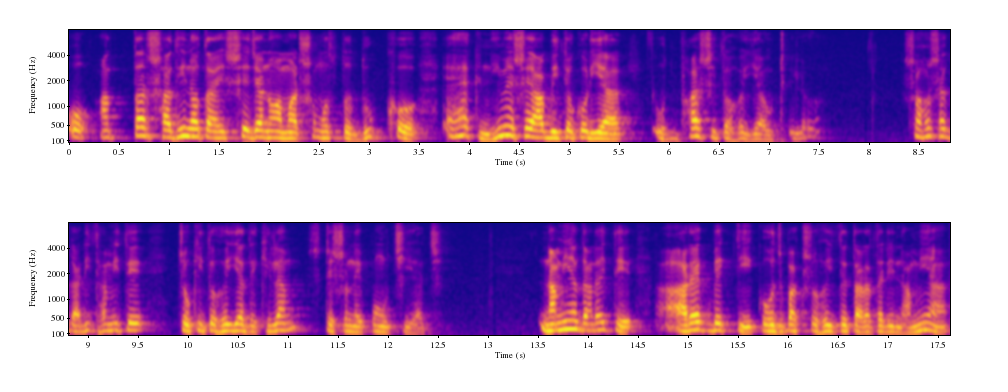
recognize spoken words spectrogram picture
ও আত্মার স্বাধীনতায় সে যেন আমার সমস্ত দুঃখ এক নিমেষে আবৃত করিয়া উদ্ভাসিত হইয়া উঠিল। সহসা গাড়ি থামিতে চকিত হইয়া দেখিলাম স্টেশনে পৌঁছিয়াছি। নামিয়া দাঁড়াইতে আর এক ব্যক্তি কোচবাক্স হইতে তাড়াতাড়ি নামিয়া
